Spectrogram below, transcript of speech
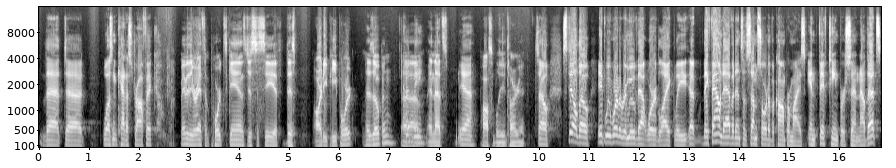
that uh, wasn't catastrophic. Maybe they ran some port scans just to see if this RDP port is open. Could be. And that's Yeah. possibly a target. So, still, though, if we were to remove that word likely, uh, they found evidence of some sort of a compromise in 15%. Now, that's,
